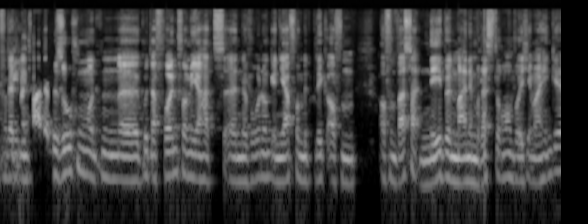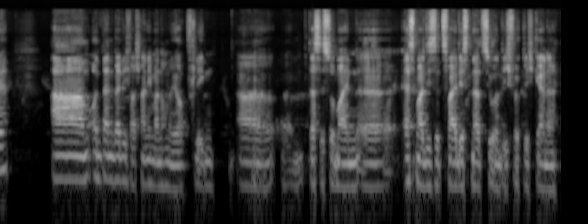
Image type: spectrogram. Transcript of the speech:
Ich werde meinen Vater besuchen und ein äh, guter Freund von mir hat äh, eine Wohnung in Jaffo mit Blick auf dem, auf dem Wasser, neben meinem Restaurant, wo ich immer hingehe. Ähm, und dann werde ich wahrscheinlich mal nach New York fliegen. Äh, äh, das ist so mein, äh, erstmal diese zwei Destinationen, die ich wirklich gerne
